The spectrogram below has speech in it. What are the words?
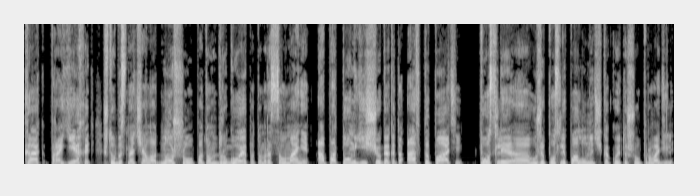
как проехать, чтобы сначала одно шоу, потом другое, потом Расселмания, а потом еще как это, автопати. После, э, уже после полуночи какое-то шоу проводили.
